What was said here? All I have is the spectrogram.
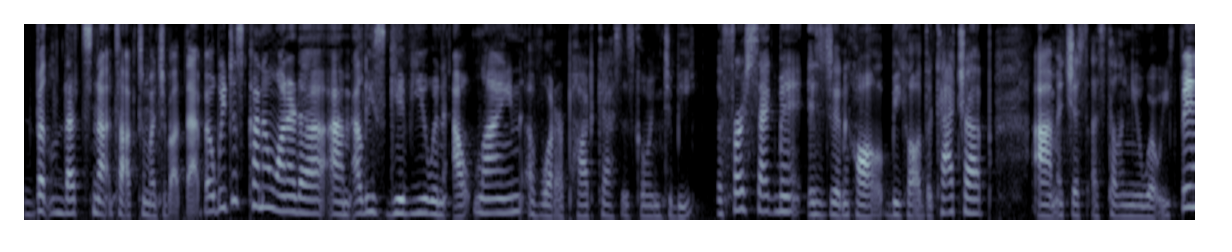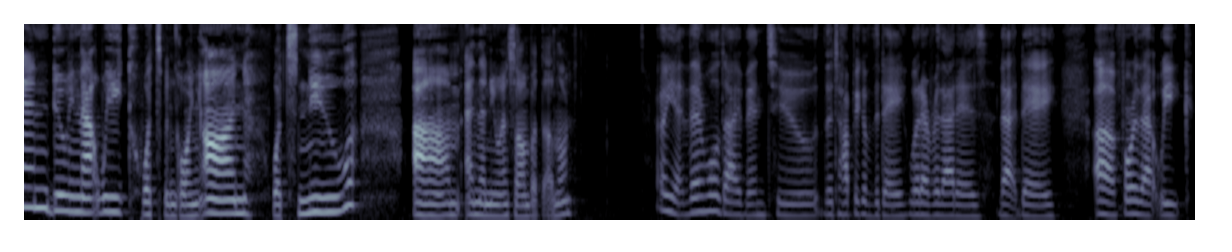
but let's not talk too much about that. But we just kind of wanted to um, at least give you an outline of what our podcast is going to be. The first segment is going to call be called the catch up. Um, it's just us telling you where we've been doing that week, what's been going on, what's new, um, and then you want to talk about the other one. Oh yeah, then we'll dive into the topic of the day, whatever that is that day, uh, for that week.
